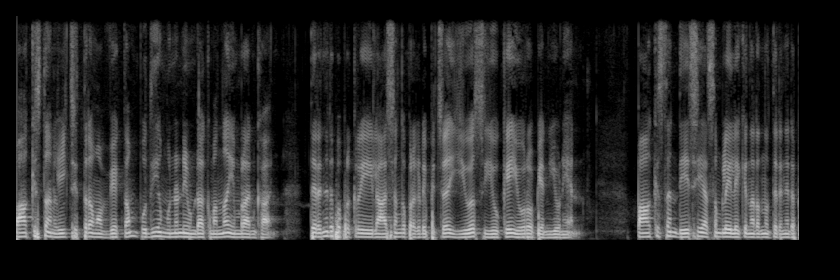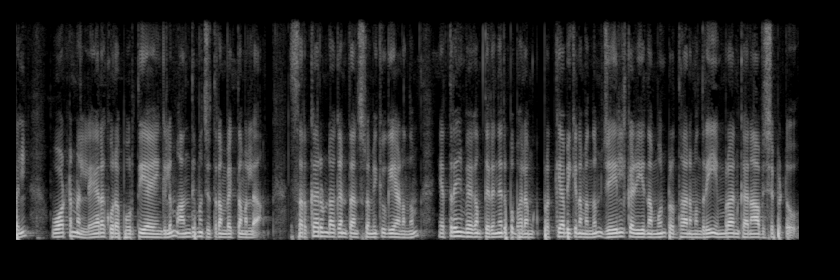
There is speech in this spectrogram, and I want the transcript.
പാകിസ്ഥാനിൽ ചിത്രം അവ്യക്തം പുതിയ മുന്നണി ഉണ്ടാക്കുമെന്ന് ഇമ്രാൻഖാൻ തിരഞ്ഞെടുപ്പ് പ്രക്രിയയിൽ ആശങ്ക പ്രകടിപ്പിച്ച് U S U K European union. Pakistan ദേശീയ അസംബ്ലിയിലേക്ക് നടന്ന തിരഞ്ഞെടുപ്പിൽ വോട്ടെണ്ണൽ ഏറെക്കുറെ പൂർത്തിയായെങ്കിലും അന്തിമ ചിത്രം വ്യക്തമല്ല. സർക്കാരുണ്ടാക്കാൻ താൻ ശ്രമിക്കുകയാണെന്നും എത്രയും വേഗം തിരഞ്ഞെടുപ്പ് ഫലം പ്രഖ്യാപിക്കണമെന്നും ജയിലിൽ കഴിയുന്ന മുൻ പ്രധാനമന്ത്രി ഇമ്രാൻഖാൻ ആവശ്യപ്പെട്ടു.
